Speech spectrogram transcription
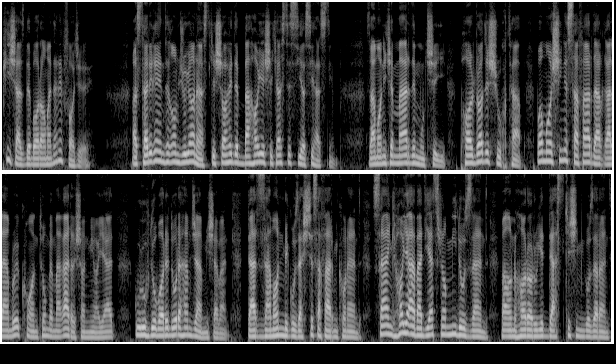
پیش از به بار آمدن فاجعه. از طریق انتقام جویان است که شاهد بهای شکست سیاسی هستیم. زمانی که مرد موچه‌ای پالراد شوختب با ماشین سفر در قلمرو کوانتوم به مقرشان میآید گروه دوباره دور هم جمع می شوند در زمان به گذشته سفر می کنند سنگ های ابدیت را می دوزند و آنها را روی دستکشی می گذارند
